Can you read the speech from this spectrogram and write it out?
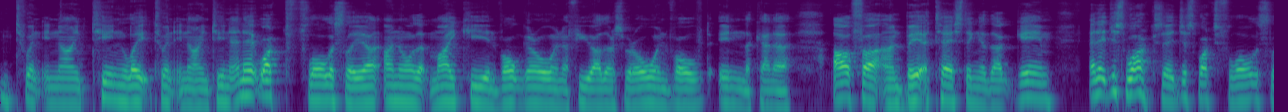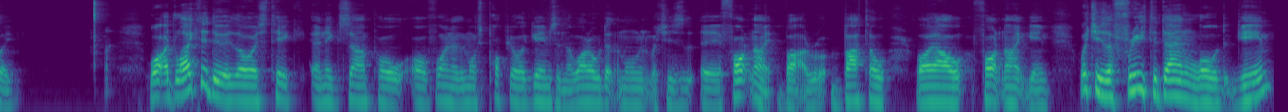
in 2019, late 2019, and it worked flawlessly. I, I know that Mikey and Voltgirl and a few others were all involved in the kind of alpha and beta testing of that game, and it just works. It just works flawlessly. What I'd like to do though is take an example of one of the most popular games in the world at the moment, which is uh, Fortnite, Battle Royale Fortnite game, which is a free to download game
